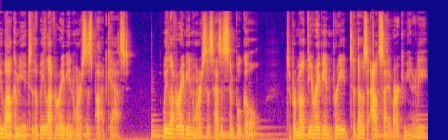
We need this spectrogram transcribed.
We welcome you to the We Love Arabian Horses podcast. We Love Arabian Horses has a simple goal to promote the Arabian breed to those outside of our community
